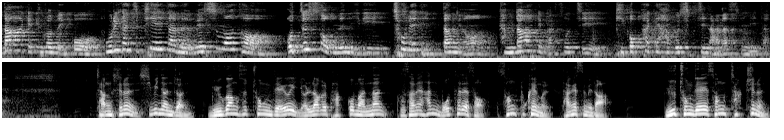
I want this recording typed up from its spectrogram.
당당하게 드러내고 우리 같이 피해자는 왜 숨어서 어쩔 수 없는 일이 초래됐다면 당당하게 맞서지 비겁하게 하고 싶진 않았습니다. 장 씨는 12년 전 류광수 총재의 연락을 받고 만난 부산의 한 모텔에서 성폭행을 당했습니다. 류 총재의 성착취는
